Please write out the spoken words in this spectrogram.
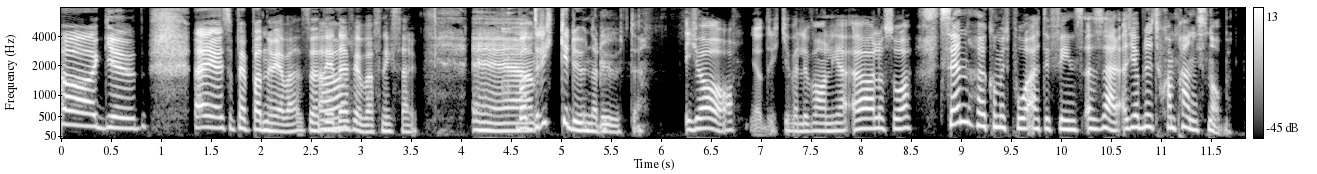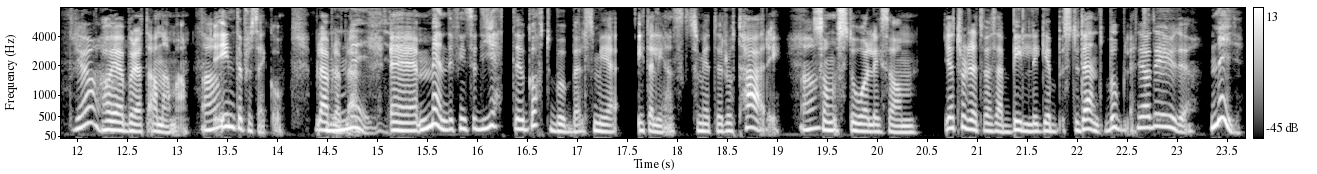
Åh gud. Nej, Jag är så peppad nu Eva, så det är därför jag bara fnissar. Eh, Vad dricker du när du är ute? Ja, jag dricker väldigt vanliga öl och så. Sen har jag kommit på att det finns, alltså så här, att jag blir ett champagnesnobb. Ja. Har jag börjat anamma. Ja. Inte prosecco. Bla bla bla. Eh, men det finns ett jättegott bubbel som är italienskt som heter Rotari. Ja. Som står liksom, jag trodde att det var så här billiga studentbubblet. Ja, det är ju det. Nej,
